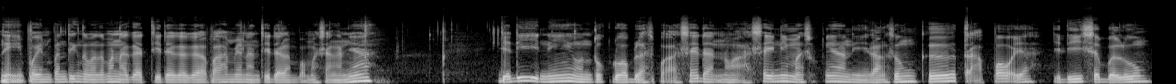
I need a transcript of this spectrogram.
nih poin penting teman-teman agar tidak gagal paham ya nanti dalam pemasangannya jadi ini untuk 12 volt AC dan no AC ini masuknya nih langsung ke trapo ya. Jadi sebelum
